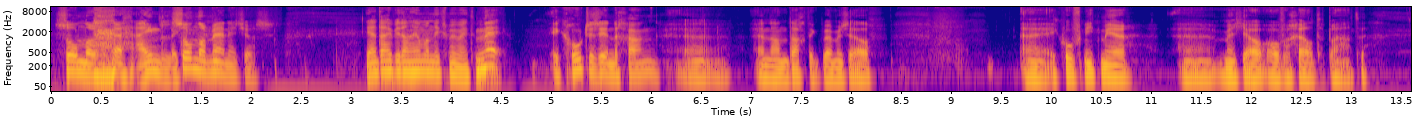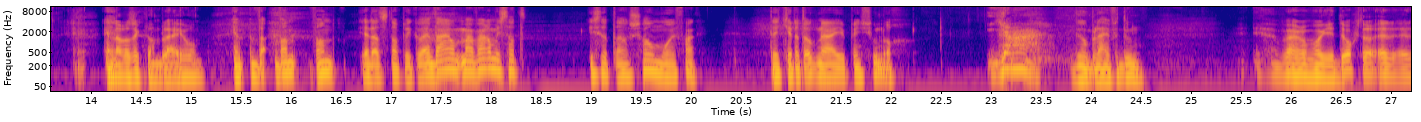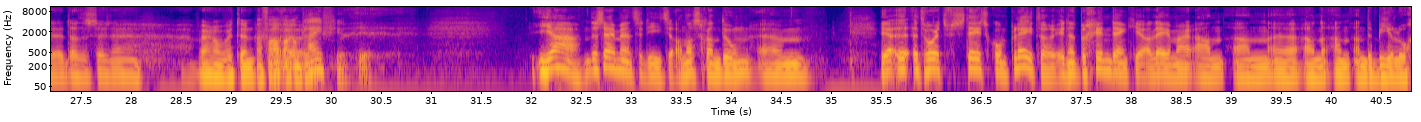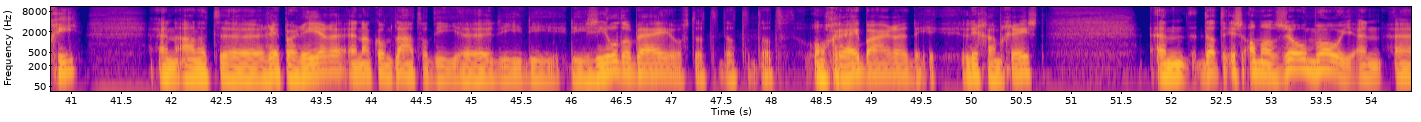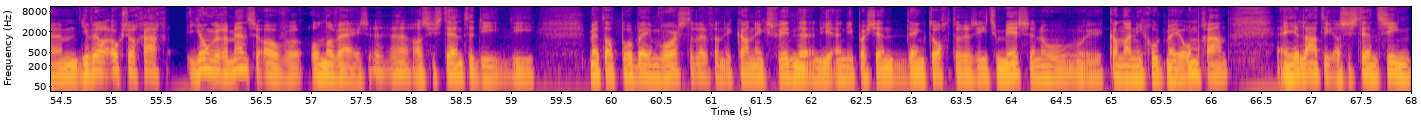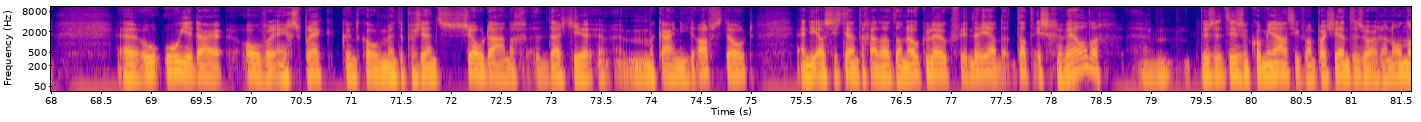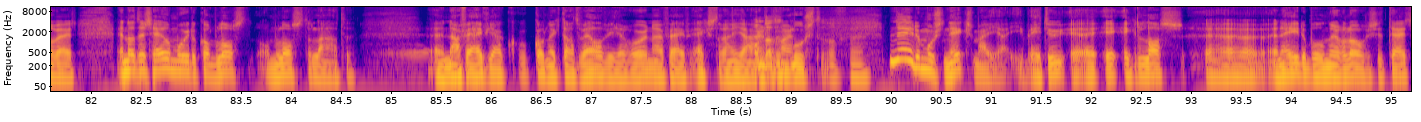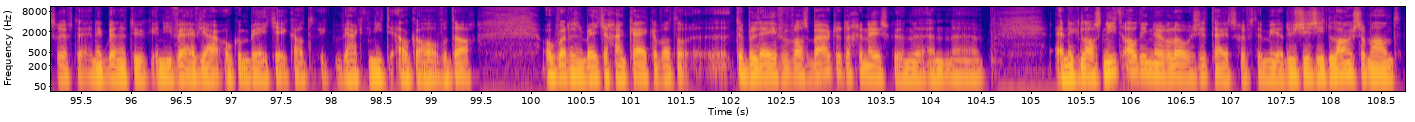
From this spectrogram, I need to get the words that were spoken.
Zonder, Eindelijk. zonder managers. Ja, daar heb je dan helemaal niks meer mee te maken? Nee, ik groette ze in de gang. Uh, en dan dacht ik bij mezelf... Uh, ik hoef niet meer uh, met jou over geld te praten. En, en daar was ik dan blij om. En, want, want, ja, dat snap ik. En waarom, maar waarom is dat, is dat nou zo'n mooi vak? Dat je dat ook na je pensioen nog ja. wil blijven doen? Ja, waarom word je dochter? Uh, dat is, waarom wordt een, maar vooral, waarom blijf je? Ja, er zijn mensen die iets anders gaan doen. Um, ja, het wordt steeds completer. In het begin denk je alleen maar aan, aan, uh, aan, aan, aan de biologie en aan het uh, repareren. En dan komt later die, die, die, die ziel erbij, of dat, dat, dat ongrijpbare, de lichaam-geest. En dat is allemaal zo mooi. En um, je wil ook zo graag jongere mensen over onderwijzen. Hè? Assistenten die, die met dat probleem worstelen. Van ik kan niks vinden en die, en die patiënt denkt toch er is iets mis. En hoe, ik kan daar niet goed mee omgaan. En je laat die assistent zien... Uh, hoe, hoe, je daarover in gesprek kunt komen met de patiënt... zodanig dat je elkaar niet afstoot. En die assistenten gaan dat dan ook leuk vinden. Ja, dat, dat is geweldig. Um, dus het is een combinatie van patiëntenzorg en onderwijs. En dat is heel moeilijk om los, om los te laten. Uh, na vijf jaar kon ik dat wel weer, hoor. Na vijf extra jaar. Omdat het maar, moest? Of, uh... Nee, er moest niks. Maar ja, weet u, uh, ik, ik, las een heleboel neurologische tijdschriften. En ik ben natuurlijk in die vijf jaar ook een beetje... Ik, had, ik werkte niet elke halve dag. Ook wel eens een beetje gaan kijken wat er te beleven was buiten de geneeskunde. En, en ik las niet al die neurologische tijdschriften meer. Dus je ziet langzamerhand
